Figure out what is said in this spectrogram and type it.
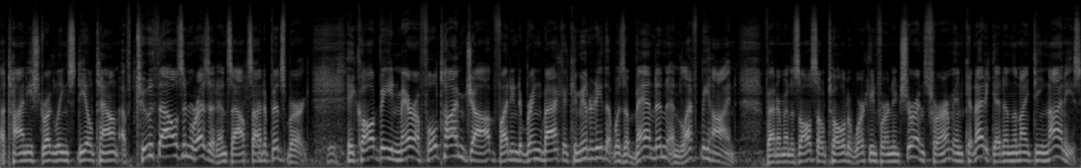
a tiny, struggling steel town of 2,000 residents outside of Pittsburgh. He called being mayor a full time job, fighting to bring back a community that was abandoned and left behind. Fetterman is also told of working for an insurance firm in Connecticut in the 1990s.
